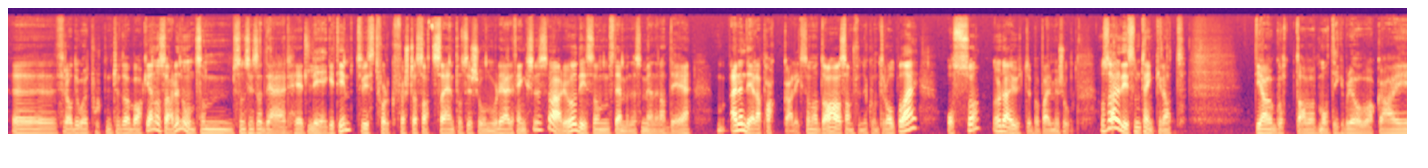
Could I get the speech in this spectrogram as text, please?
fra du går porten til tilbake igjen. Og så er det noen som, som syns at det er helt legitimt. Hvis folk først har satt seg i en posisjon hvor de er i fengsel, så er det jo de som stemmene som mener at det er en del av pakka, liksom. At da har samfunnet kontroll på deg, også når du er ute på permisjon. Og så er det de som tenker at de har godt av å på en måte ikke bli overvåka i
